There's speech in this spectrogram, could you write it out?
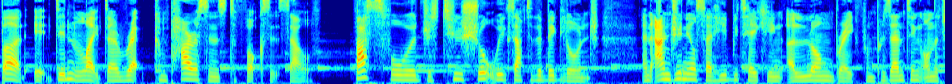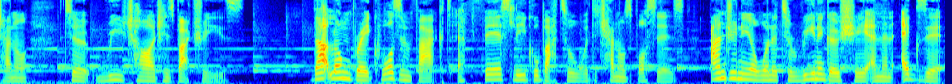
But it didn't like direct comparisons to Fox itself. Fast forward just two short weeks after the big launch, and Andrew Neil said he'd be taking a long break from presenting on the channel to recharge his batteries. That long break was, in fact, a fierce legal battle with the channel's bosses. Andrew Neil wanted to renegotiate and then exit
